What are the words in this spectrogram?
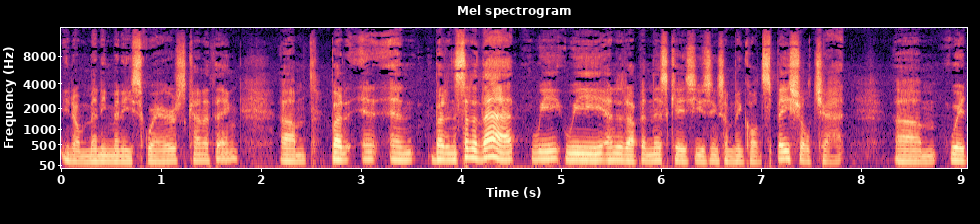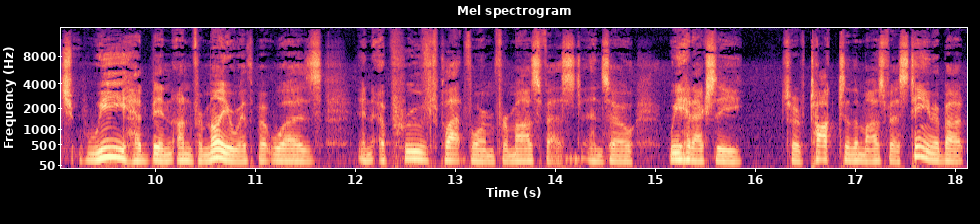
you know, many many squares kind of thing. Um, but and, but instead of that, we we ended up in this case using something called SpatialChat. Um, which we had been unfamiliar with, but was an approved platform for MozFest. And so we had actually sort of talked to the MozFest team about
